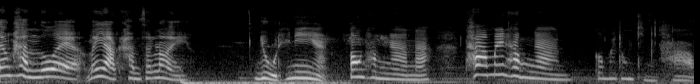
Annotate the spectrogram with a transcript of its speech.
ต้องทำด้วยอะ ไม่อยากทำสักหน่อย อยู่ที่นี่อะต้องทำงานนะ ถ้าไม่ทำงานก็ไม่ต้องกินข้าว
